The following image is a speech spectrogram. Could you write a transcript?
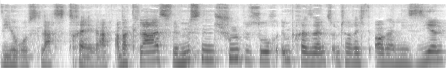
Viruslastträger. Aber klar ist, wir müssen Schulbesuch im Präsenzunterricht organisieren,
